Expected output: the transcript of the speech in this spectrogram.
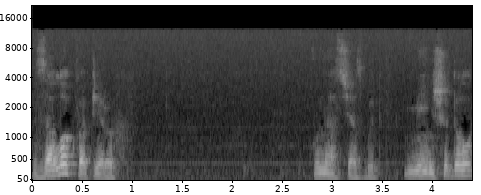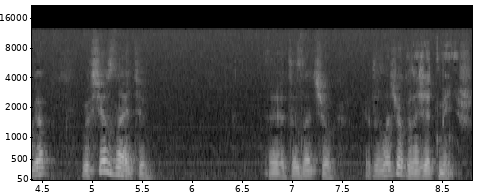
Залог, во-первых, у нас сейчас будет меньше долга. Вы все знаете, э, это значок. Это значок означает меньше.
